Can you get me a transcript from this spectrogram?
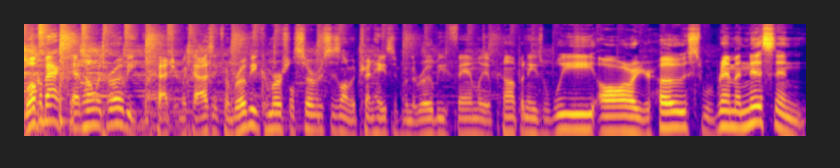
Welcome back to At Home with Roby. I'm Patrick McIsaac from Roby Commercial Services, along with Trent Haston from the Roby family of companies. We are your hosts. We're reminiscing.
